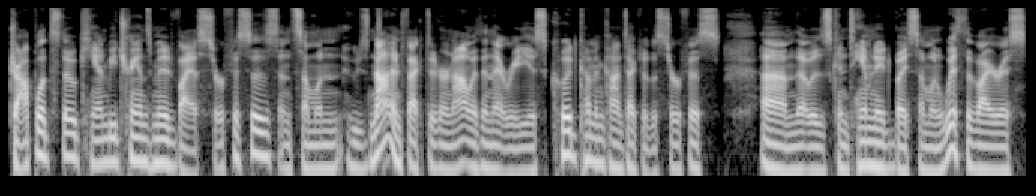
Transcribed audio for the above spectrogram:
Droplets, though, can be transmitted via surfaces, and someone who's not infected or not within that radius could come in contact with a surface um, that was contaminated by someone with the virus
